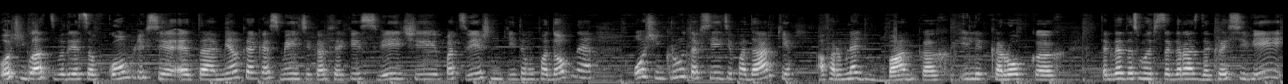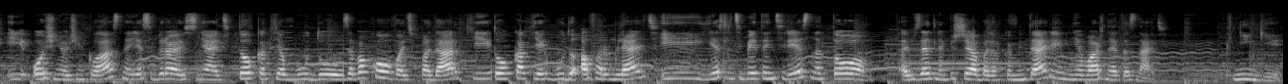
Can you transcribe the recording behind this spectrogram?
очень классно смотреться в комплексе. Это мелкая косметика, всякие свечи, подсвечники и тому подобное. Очень круто все эти подарки оформлять в банках или коробках. Тогда это смотрится гораздо красивее и очень-очень классно. Я собираюсь снять то, как я буду запаковывать подарки, то, как я их буду оформлять. И если тебе это интересно, то обязательно пиши об этом в комментарии, мне важно это знать книги.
